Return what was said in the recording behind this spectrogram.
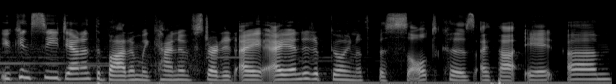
You can see down at the bottom we kind of started I, I ended up going with basalt because I thought it um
